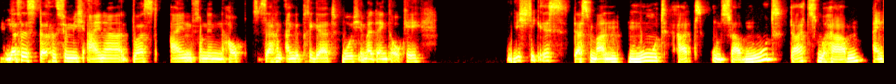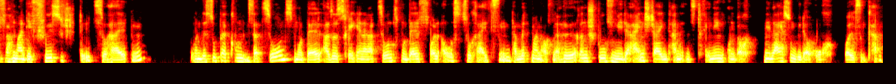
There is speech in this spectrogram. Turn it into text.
Das ist, das ist für mich einer, du hast einen von den Hauptsachen angetriggert, wo ich immer denke, okay, Wichtig ist, dass man Mut hat, und zwar Mut dazu haben, einfach mal die Füße stillzuhalten und das Superkompensationsmodell, also das Regenerationsmodell voll auszureizen, damit man auf einer höheren Stufe wieder einsteigen kann ins Training und auch die Leistung wieder hochholzen kann.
